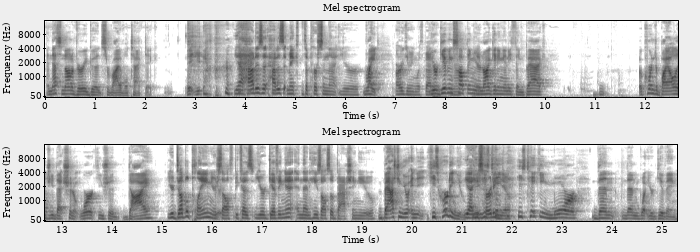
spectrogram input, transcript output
and that's not a very good survival tactic. It- Yeah, how does it how does it make the person that you're right. arguing with better? You're giving you know? something, you're not getting anything back. According to biology, that shouldn't work. You should die. You're double playing yourself because you're giving it and then he's also bashing you. bashing you and he's hurting you. Yeah, he's hurting taking- you. He's taking more than than what you're giving.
